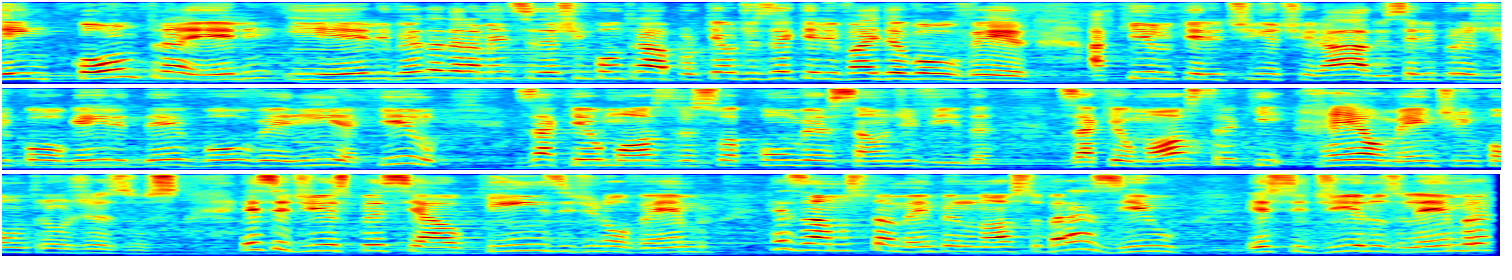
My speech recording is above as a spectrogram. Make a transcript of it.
encontra ele e ele verdadeiramente se deixa encontrar, porque ao dizer que ele vai devolver aquilo que ele tinha tirado, e se ele prejudicou alguém, ele devolveria aquilo, Zaqueu mostra sua conversão de vida. Zaqueu mostra que realmente encontrou Jesus. Esse dia especial, 15 de novembro, rezamos também pelo nosso Brasil. Este dia nos lembra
